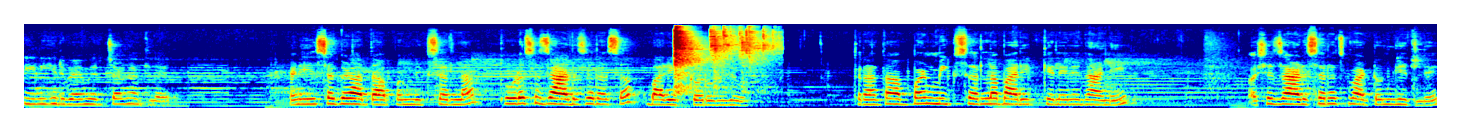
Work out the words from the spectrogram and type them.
तीन हिरव्या मिरच्या घातल्यात. आणि हे सगळं आता आपण मिक्सरला थोडंसं जाडसर असं बारीक करून घेऊ. तर आता आपण मिक्सरला बारीक केलेले दाणे असे जाडसरच वाटून घेतले.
